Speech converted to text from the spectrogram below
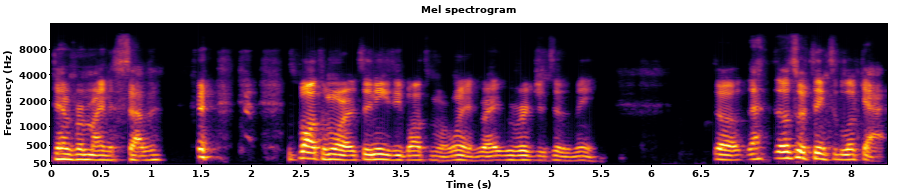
Denver minus seven. it's Baltimore. It's an easy Baltimore win, right? Reversion to the mean. So that those are things to look at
